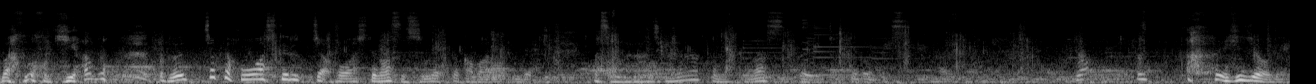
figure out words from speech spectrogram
まあもうギアもぶっちゃけ飽和してるっちゃ飽和してますしね、とかもあるんで、まあそんな感じかなと思ってます。というところです。はい。まあ、以上で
